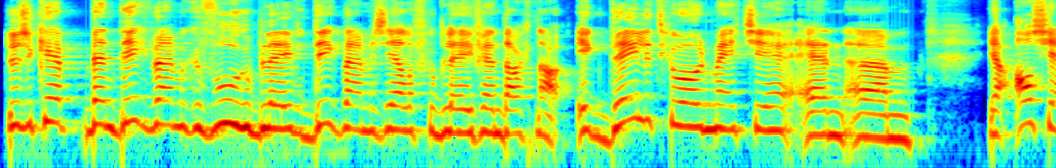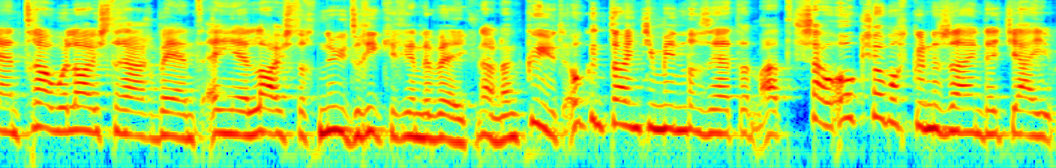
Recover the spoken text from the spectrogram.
Dus ik heb, ben dicht bij mijn gevoel gebleven, dicht bij mezelf gebleven en dacht, nou, ik deel het gewoon met je. En um, ja, als jij een trouwe luisteraar bent en je luistert nu drie keer in de week, nou dan kun je het ook een tandje minder zetten. Maar het zou ook zomaar kunnen zijn dat jij,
